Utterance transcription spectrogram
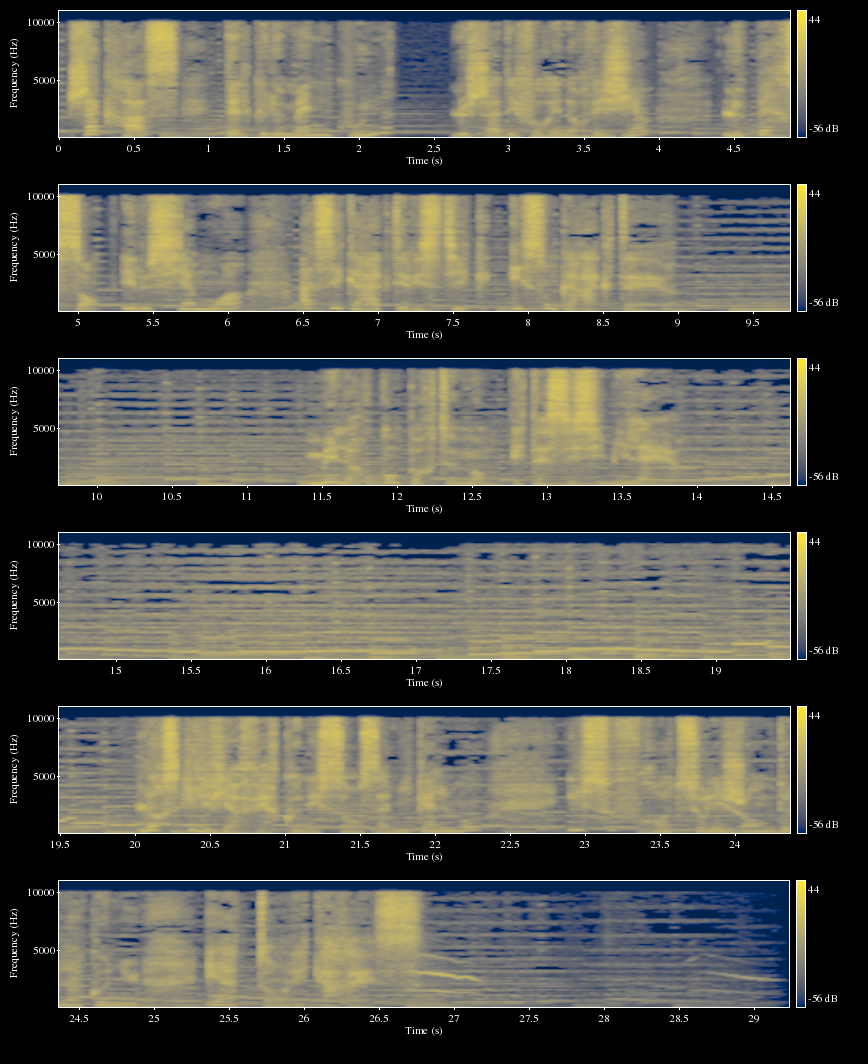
Chaque race, telle que le Maine le chat des forêts norvégiens, le persan et le siamois, a ses caractéristiques et son caractère. Mais leur comportement est assez similaire. Lorsqu'il vient faire connaissance amicalement, il se frotte sur les jambes de l'inconnu et attend les caresses.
